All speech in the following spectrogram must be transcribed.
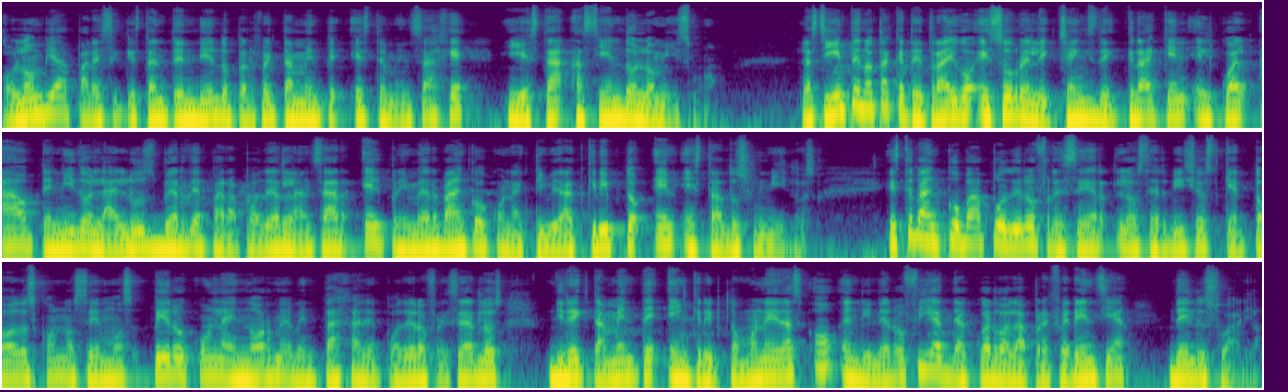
Colombia parece que está entendiendo perfectamente este mensaje y está haciendo lo mismo. La siguiente nota que te traigo es sobre el exchange de Kraken, el cual ha obtenido la luz verde para poder lanzar el primer banco con actividad cripto en Estados Unidos. Este banco va a poder ofrecer los servicios que todos conocemos, pero con la enorme ventaja de poder ofrecerlos directamente en criptomonedas o en dinero fiat de acuerdo a la preferencia del usuario.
